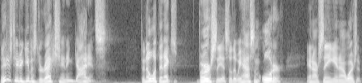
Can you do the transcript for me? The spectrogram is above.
They're just here to give us direction and guidance, to know what the next verse is so that we have some order in our singing and our worship.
